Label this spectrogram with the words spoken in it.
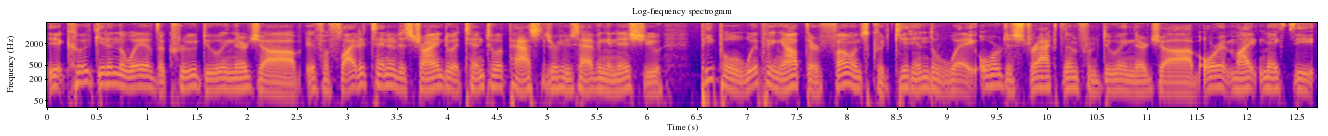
It could get in the way of the crew doing their job. If a flight attendant is trying to attend to a passenger who's having an issue, people whipping out their phones could get in the way or distract them from doing their job, or it might make the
